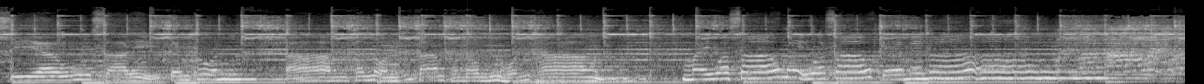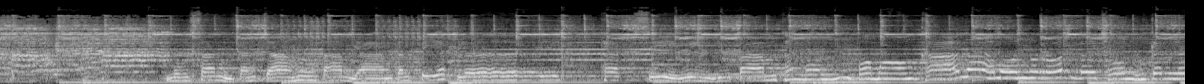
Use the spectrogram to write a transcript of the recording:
เสียวใส่เต็มทน ตามถนนตามถนนหนทาง ไม่ว่าสาวไม่ว่าสาวแก่แม่นา สั้นกันจังตามอย่างกันเปียบเลย แท็กซี่วิ่งอยู่ตามถนนพอมองขาหน้ามนรถเลยชนกันเล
